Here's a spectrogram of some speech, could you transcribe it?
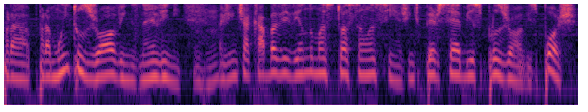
para muitos jovens, né, Vini? Uhum. A gente acaba vivendo uma situação assim, a gente percebe isso para os jovens. Poxa,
